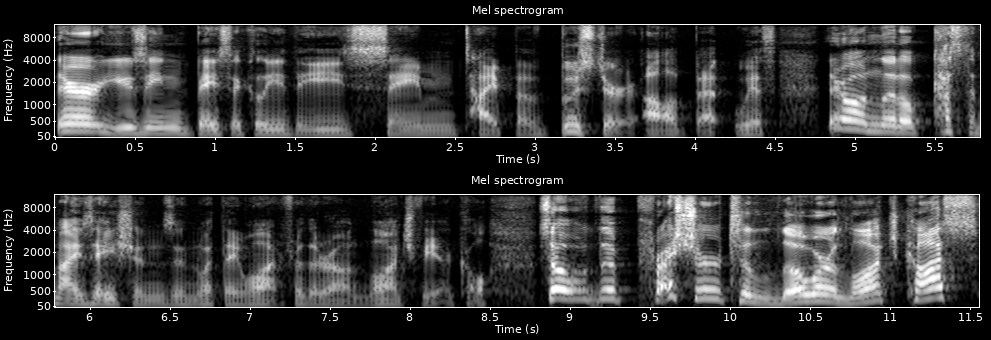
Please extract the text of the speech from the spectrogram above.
they're using basically the same type of booster, I'll bet with their own little customizations and what they want for their own launch vehicle. So the pressure to lower launch costs,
